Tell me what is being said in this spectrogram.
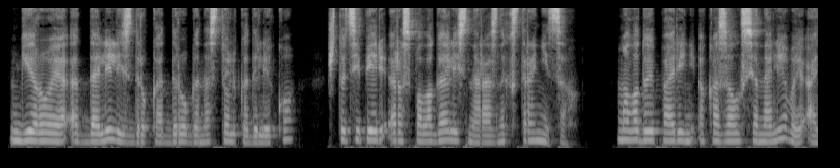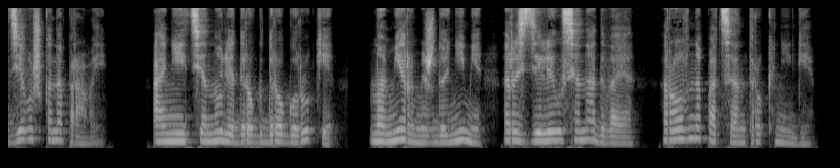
Герои отдалились друг от друга настолько далеко, что теперь располагались на разных страницах. Молодой парень оказался на левой, а девушка на правой. Они тянули друг к другу руки, но мир между ними разделился надвое, ровно по центру книги.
